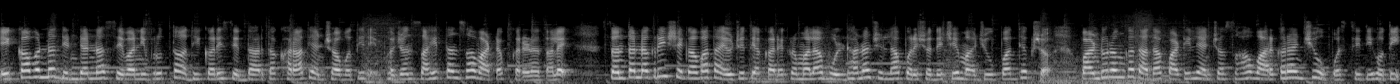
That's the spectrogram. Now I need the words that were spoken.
एकावन्न दिंड्यांना सेवानिवृत्त अधिकारी सिद्धार्थ खरात यांच्या वतीने भजन साहित्यांचं वाटप करण्यात आलंय. संतनगरी शेगावात आयोजित या कार्यक्रमाला बुलढाणा जिल्हा परिषदेचे माजी उपाध्यक्ष पांडुरंग दादा पाटील यांच्यासह वारकऱ्यांची उपस्थिती होती.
